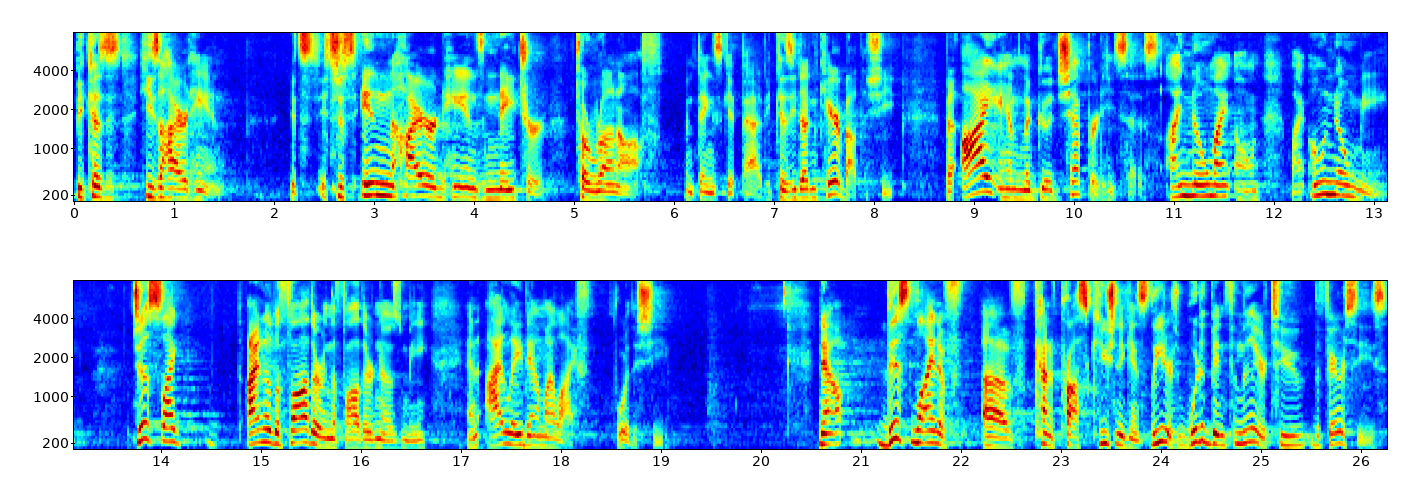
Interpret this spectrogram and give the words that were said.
because he's a hired hand. It's, it's just in hired hands' nature to run off when things get bad because he doesn't care about the sheep. But I am the good shepherd, he says. I know my own, my own know me. Just like I know the Father and the Father knows me, and I lay down my life for the sheep. Now, this line of, of kind of prosecution against leaders would have been familiar to the Pharisees.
